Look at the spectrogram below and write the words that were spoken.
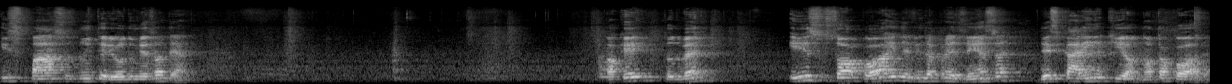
espaços no interior do mesoderma. Ok? Tudo bem? Isso só ocorre devido à presença desse carinha aqui, ó, notocorda.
